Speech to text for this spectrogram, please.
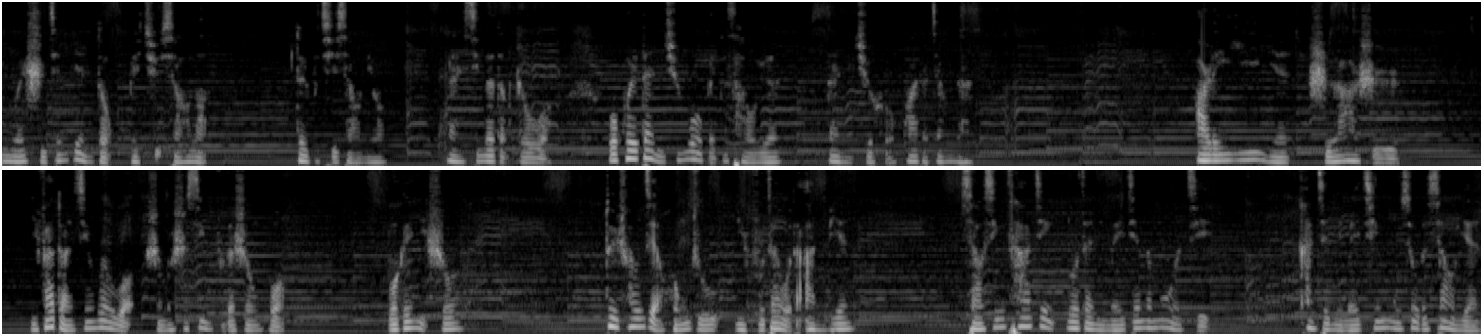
因为时间变动被取消了。对不起，小妞，耐心的等着我，我会带你去漠北的草原，带你去荷花的江南。二零一一年十月二十日，你发短信问我什么是幸福的生活。我给你说，对窗剪红烛，你伏在我的岸边，小心擦净落在你眉间的墨迹，看见你眉清目秀的笑颜，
